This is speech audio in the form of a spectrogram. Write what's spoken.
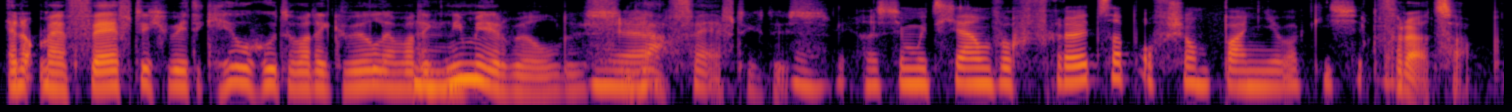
En op mijn 50 weet ik heel goed wat ik wil en wat ik Mhm. niet meer wil. Dus Ja. ja, 50 dus. Als je moet gaan voor fruitsap of champagne, wat kies je dan? Fruitsap.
